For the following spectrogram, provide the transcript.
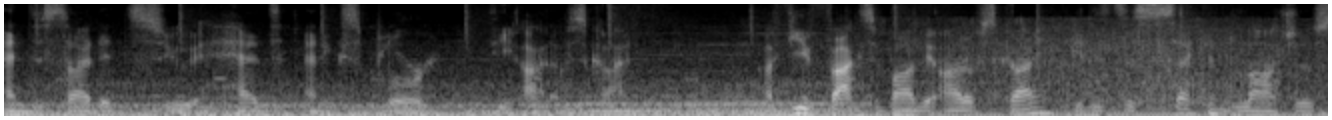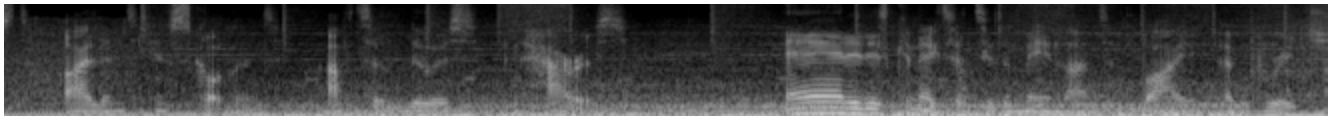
and decided to head and explore the Isle of Skye. A few facts about the Isle of Skye. It is the second largest island in Scotland after Lewis and Harris. And it is connected to the mainland by a bridge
